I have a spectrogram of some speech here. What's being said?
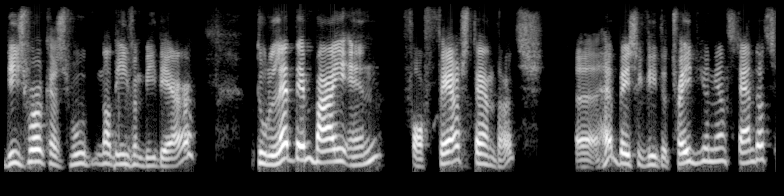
these workers would not even be there, to let them buy in for fair standards, uh, basically the trade union standards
